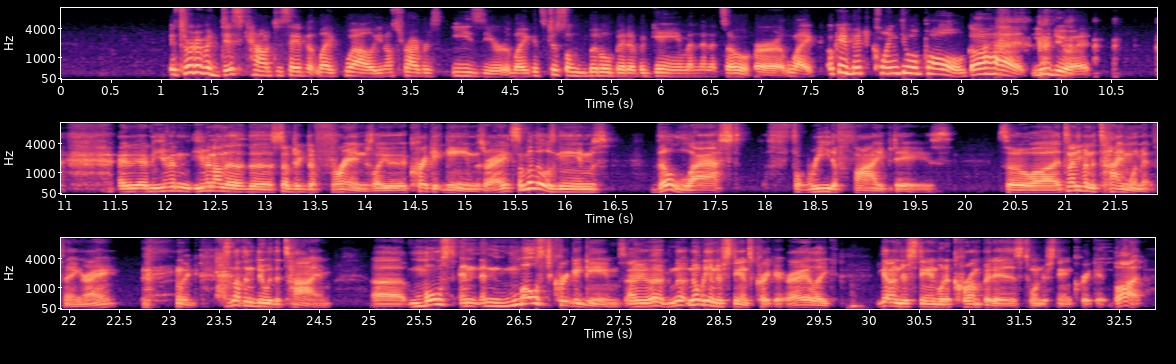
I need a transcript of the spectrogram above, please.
it's sort of a discount to say that like well you know survivor's easier. Like it's just a little bit of a game and then it's over. Like okay bitch cling to a pole. Go ahead. You do it. And, and even even on the the subject of fringe like the cricket games right? Some of those games they'll last three to five days. So uh, it's not even a time limit thing right? Like it's nothing to do with the time uh, most and, and most cricket games i mean look, no, nobody understands cricket right like you got to understand what a crumpet is to understand cricket. But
